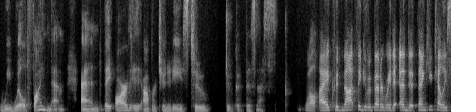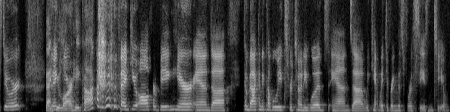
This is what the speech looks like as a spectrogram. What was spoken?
we will find them. And they are the opportunities to do good business. Well, I could not think of a better way to end it. Thank you, Kelly Stewart. Thank, Thank you, Laura Heacock. Thank you all for being here and uh, come back in a couple weeks for Tony Woods. And uh, we can't wait to bring this fourth season to you.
